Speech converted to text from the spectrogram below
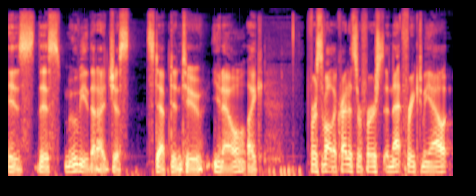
is this movie that I just stepped into? You know, like first of all, the credits are first, and that freaked me out.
